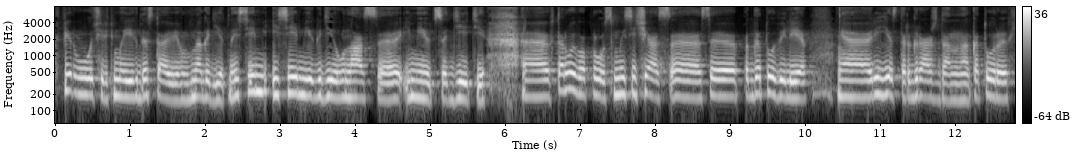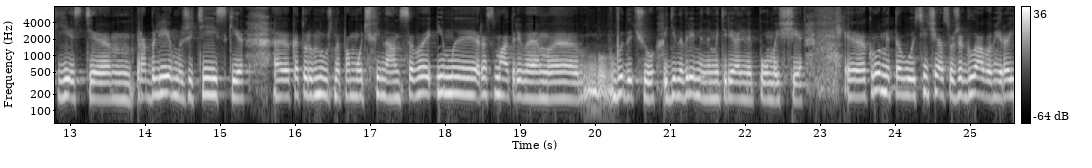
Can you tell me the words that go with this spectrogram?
В первую очередь мы их доставим в многодетные семьи и семьи, где у нас э, имеются дети. Э, второй вопрос. Мы сейчас подготовили реестр граждан, которых есть проблемы житейские, которым нужно помочь финансово, и мы рассматриваем выдачу единовременной материальной помощи. Кроме того, сейчас уже главами районов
